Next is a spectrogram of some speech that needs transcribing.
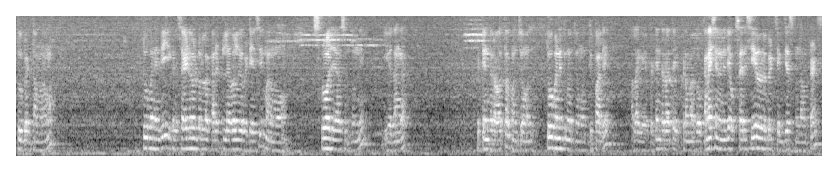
టూ పెడతాం మనము ట్యూబ్ అనేది ఇక్కడ సైడ్ హోల్డర్లో కరెక్ట్ లెవెల్గా పెట్టేసి మనము స్క్రోల్ చేయాల్సి ఉంటుంది ఈ విధంగా. పెట్టిన తర్వాత కొంచెం ట్యూబ్ అనేది కొంచెం తిప్పాలి. అలాగే పెట్టిన తర్వాత ఇక్కడ మనకు కనెక్షన్ అనేది ఒకసారి సీరియల్లో పెట్టి చెక్ చేసుకుందాం ఫ్రెండ్స్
